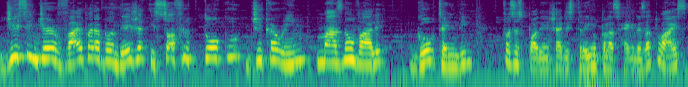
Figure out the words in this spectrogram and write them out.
Dissinger vai para a bandeja e sofre o toco de Kareem, mas não vale. Goaltending. Vocês podem achar estranho pelas regras atuais,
